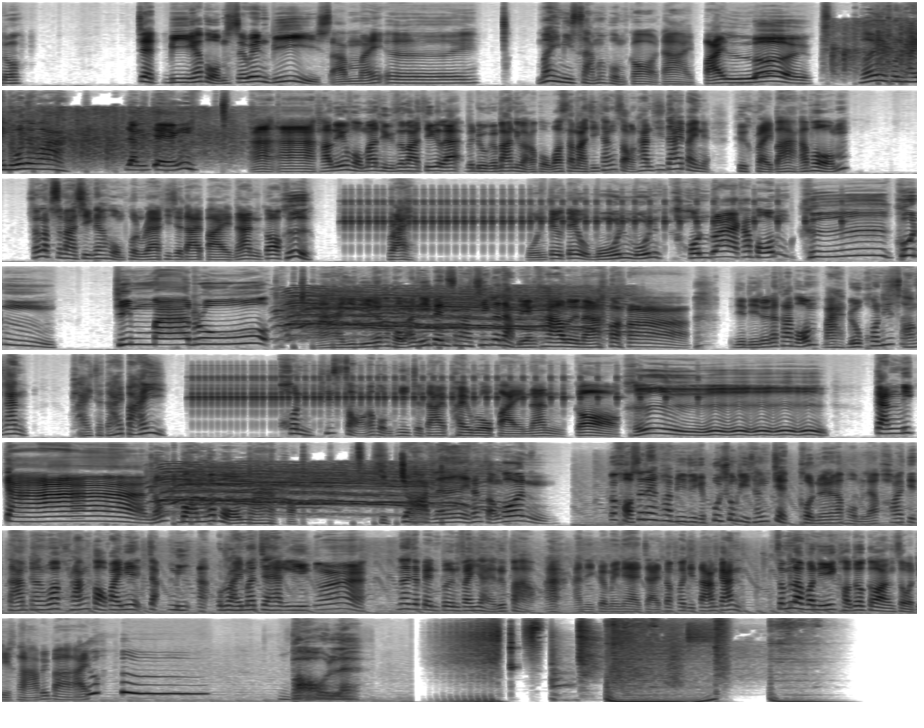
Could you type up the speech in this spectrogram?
เนอะ 7B ครับผม 7B ซ้ำไหมเอ่ย ไม่มีซ้ำครับผมก็ได้ ไปเลย เฮ้ย คนไทยล้วนเลยว่าอย่างเจ๋งอ่าอ่าอ่าคราวนี้ผมมาถึงสมาชิกแล้ว ไปดูกันบ้างดีกว่าครับผมว่าสมาชิกทั้งสองท่านที่ได้ไปเนี่ย คือใครบ้างครับผม สำหรับสมาชิกนะครับผมคนแรกที่จะได้ไปนั่นก็คือใครหมุนติ้วติ้วหมุนหมุนคนแรกครับผมคือคุณทิมมารุอ่ายินดีด้วยครับผม อันนี้เป็นสมาชิกระดับเลี้ยงข้าวเลยนะยินดีด้วยนะครับผมมาดูคนที่สองกัน ใครจะได้ไป คนที่สองครับผมที่จะได้ไพโรไปนั่นก็คือ กันนิกา น้องบอมครับผมมาขอสุดยอดเลยทั้งสองคน ก็ขอแสดงความยินดีกับผู้โชคดีทั้ง 7 คนด้วยนะครับผมแล้วคอยติดตามกันว่าครั้งต่อไปเนี่ยจะมีอะไรมาแจกอีกว่าน่าจะเป็นปืนไฟใหญ่หรือเปล่าอะอันนี้ก็ไม่แน่ใจต้องคอยติดตามกันสำหรับวันนี้ขอตัวก่อนสวัสดีครับบ๊ายบายบอลเลย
